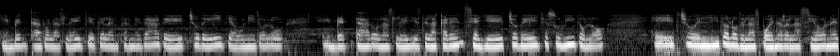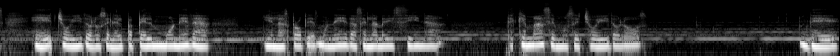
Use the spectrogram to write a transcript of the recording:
He inventado las leyes de la enfermedad, he hecho de ella un ídolo. He inventado las leyes de la carencia y he hecho de ellas un ídolo. He hecho el ídolo de las buenas relaciones, he hecho ídolos en el papel moneda y en las propias monedas, en la medicina. ¿De qué más hemos hecho ídolos? de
